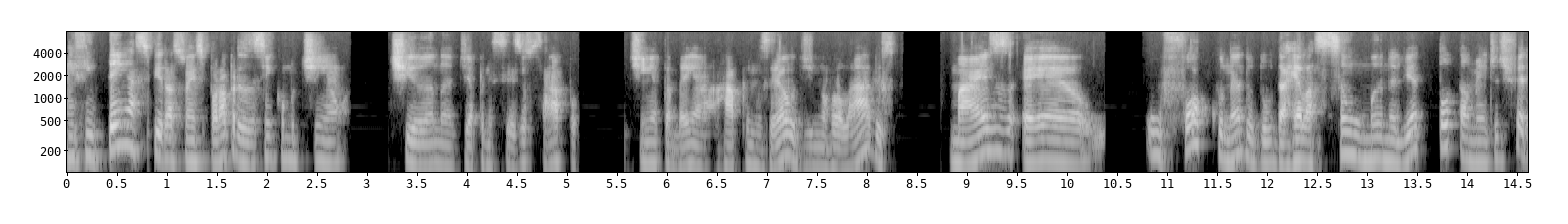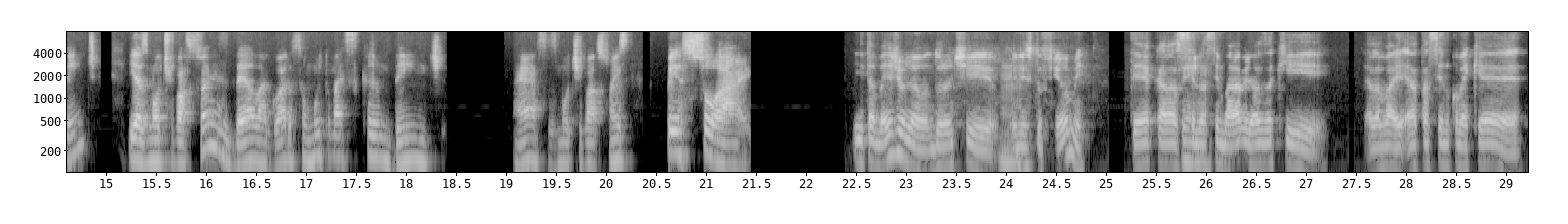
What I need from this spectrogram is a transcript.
enfim, tem aspirações próprias, assim como tinha Tiana de A Princesa e o Sapo, tinha também a Rapunzel de Enrolados, mas é, o foco né, do, do, da relação humana ali é totalmente diferente e as motivações dela agora são muito mais candentes, né, essas motivações pessoais. E também, Julião, durante hum. o início do filme, tem aquela Sim. cena assim maravilhosa que ela vai, ela tá sendo como é que é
